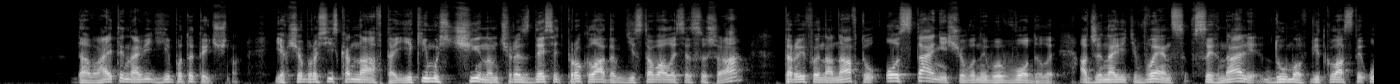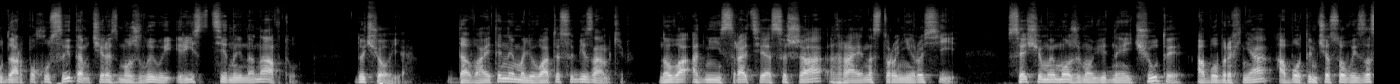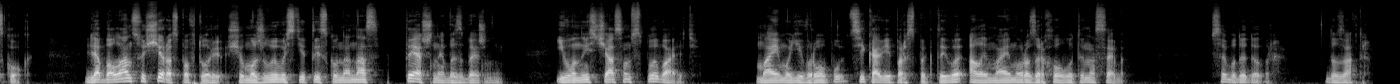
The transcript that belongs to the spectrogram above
Давайте навіть гіпотетично. Якщо б російська нафта якимось чином через 10 прокладок діставалася США, тарифи на нафту останні, що вони би вводили, адже навіть Венс в сигналі думав відкласти удар по хуситам через можливий ріст ціни на нафту. До чого я? Давайте не малювати собі замків. Нова адміністрація США грає на стороні Росії. Все, що ми можемо від неї чути, або брехня, або тимчасовий заскок. Для балансу ще раз повторюю, що можливості тиску на нас теж небезбежні, і вони з часом спливають. Маємо Європу, цікаві перспективи, але маємо розраховувати на себе. Все буде добре. До завтра.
